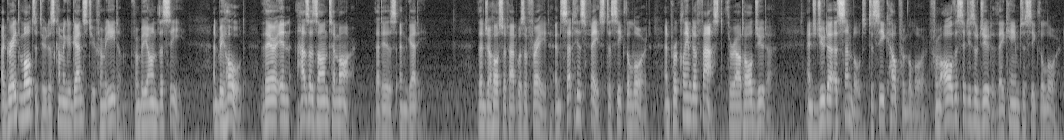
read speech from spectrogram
A great multitude is coming against you from Edom, from beyond the sea. And behold, they are in Hazazon Tamar, that is, En Gedi. Then Jehoshaphat was afraid, and set his face to seek the Lord, and proclaimed a fast throughout all Judah and Judah assembled to seek help from the Lord. From all the cities of Judah they came to seek the Lord.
